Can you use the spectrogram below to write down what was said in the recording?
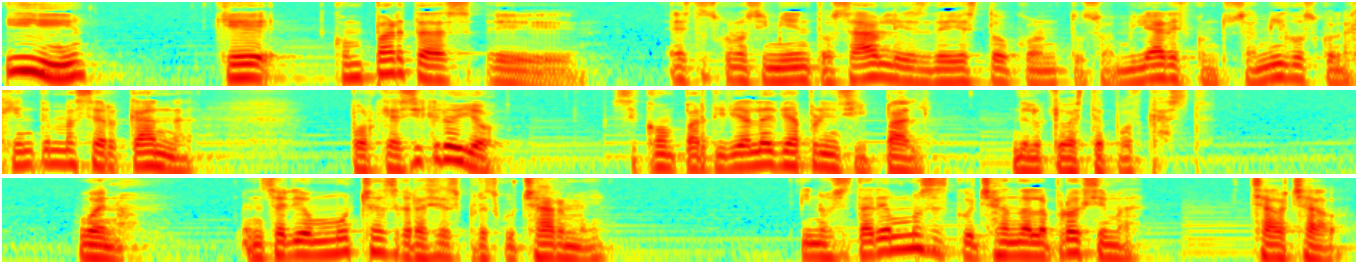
y que compartas eh, estos conocimientos, hables de esto con tus familiares, con tus amigos, con la gente más cercana, porque así creo yo, se compartiría la idea principal de lo que va este podcast. Bueno, en serio, muchas gracias por escucharme y nos estaremos escuchando a la próxima. Chao, chao.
